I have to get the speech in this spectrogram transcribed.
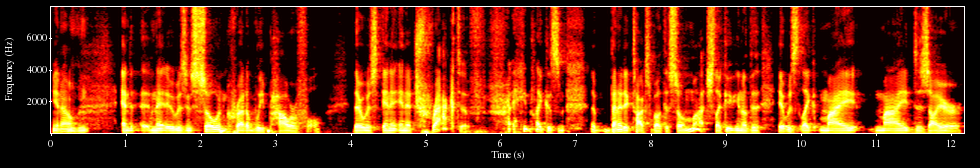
you know, mm-hmm. and and it was so incredibly powerful there was an, an attractive, right? Like as Benedict talks about this so much, like you know, the, it was like my my desire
